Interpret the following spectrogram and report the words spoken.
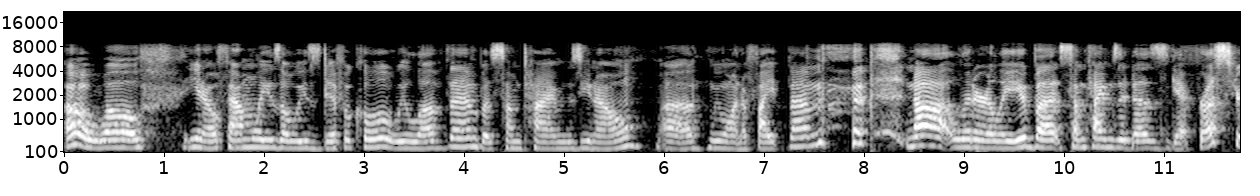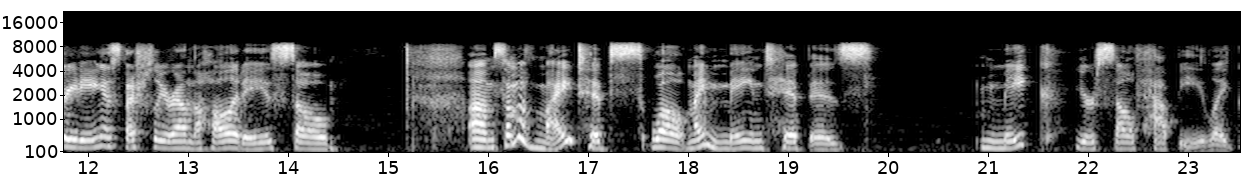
Oh, well, you know, family is always difficult. We love them, but sometimes, you know, uh, we want to fight them. Not literally, but sometimes it does get frustrating, especially around the holidays. So, um, some of my tips, well, my main tip is make yourself happy. Like,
